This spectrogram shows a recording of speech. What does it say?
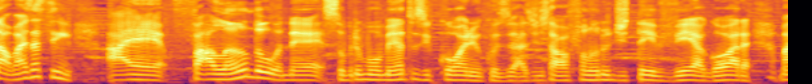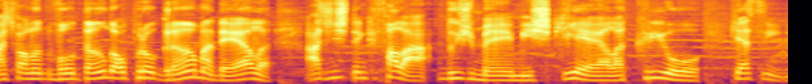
Não, mas assim, é, falando, né, sobre momentos icônicos, a gente tava falando de TV agora, mas falando, voltando ao programa dela, a gente tem que falar dos memes que ela criou. Que assim,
